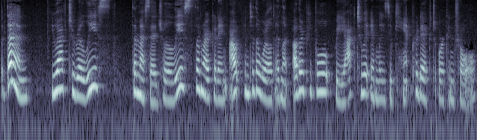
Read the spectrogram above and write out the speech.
But then you have to release the message, release the marketing out into the world, and let other people react to it in ways you can't predict or control.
